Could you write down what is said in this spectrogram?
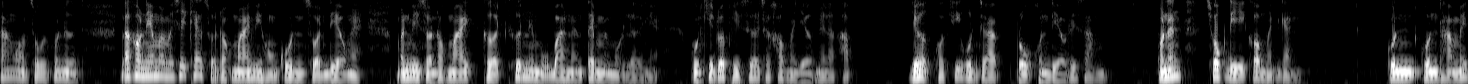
สร้างความสุขให้คนอื่น แล้วคราวนี้มันไม่ใช่แค่สวนดอกไม้มีของคุณสวนเดียวไงมันมีสวนดอกไม้เกิดขึ้นในหมู่บ้านนั้นเต็มไปหมดเลยเนี่ยคุณคิดว่าผีเสื้อจะเข้ามาเยอะไหมล่ะครับ เยอะกว่าที่คุณจะปลูกคนเดียวด้วยซ้ำเพราะนั้นโชคดีก็เหมือนกัน คุณคุณทำให้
